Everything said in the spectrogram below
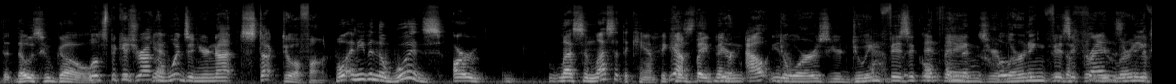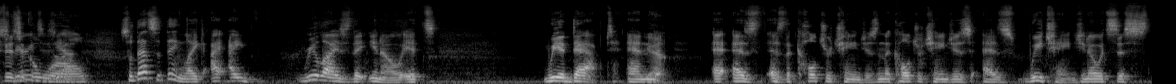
the, those who go Well, it's because you're out in the woods and you're not stuck to a phone. well, and even the woods are less and less at the camp Yeah, because they've but you're been you know, outdoors. you're doing Yeah, physical and- and things. you're learning physical. You're and learning the, physical yeah. world. So that's the thing. Like I, I realize that you know it's we adapt and Yeah. As as the culture changes and the culture changes as we change. You know, it's this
